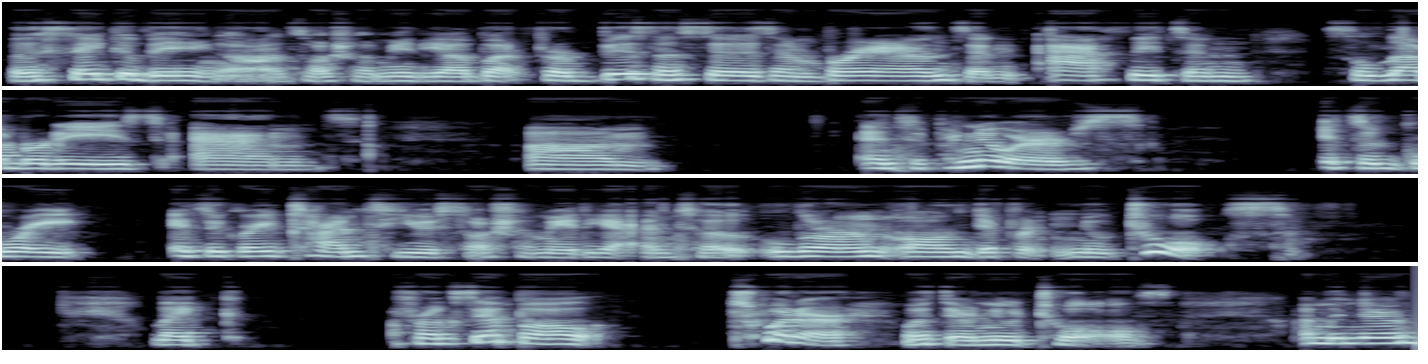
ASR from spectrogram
for the sake of being on social media, but for businesses and brands and athletes and celebrities and um, entrepreneurs, it's a great it's a great time to use social media and to learn all different new tools. Like, for example, Twitter with their new tools. I mean, their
